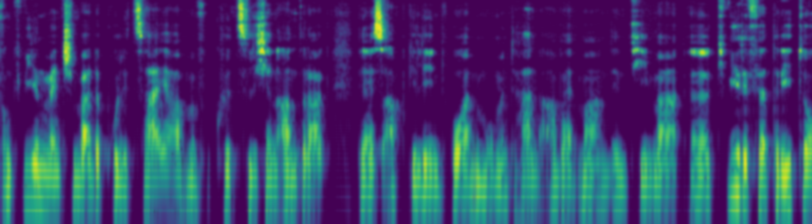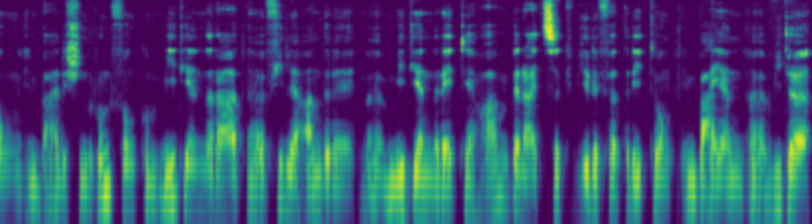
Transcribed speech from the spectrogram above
von queeren Menschen bei der Polizei haben wir kürzlich einen Antrag, der ist abgelehnt worden. Momentan arbeiten wir an dem Thema äh, queere Vertretung im Bayerischen Rundfunk und Medienrat. Äh, viele andere äh, Medienräte haben bereits eine queere Vertretung in Bayern. Äh, wieder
